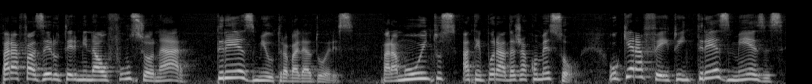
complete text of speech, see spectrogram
Para fazer o terminal funcionar, 3 mil trabalhadores. Para muitos, a temporada já começou. O que era feito em três meses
